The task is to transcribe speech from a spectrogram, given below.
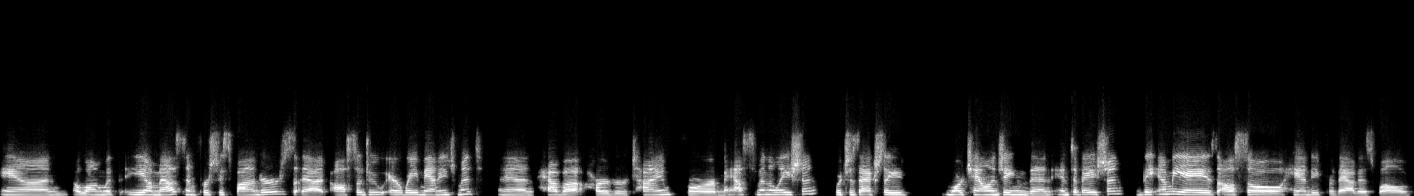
And along with EMS and first responders that also do airway management and have a harder time for mask ventilation, which is actually more challenging than intubation. The MEA is also handy for that as well,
